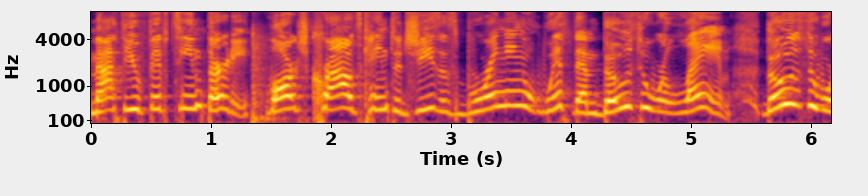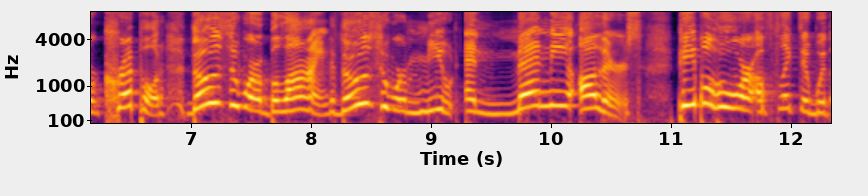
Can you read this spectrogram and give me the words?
Matthew 15, 30. Large crowds came to Jesus, bringing with them those who were lame, those who were crippled, those who were blind, those who were mute, and many others. People people who were afflicted with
